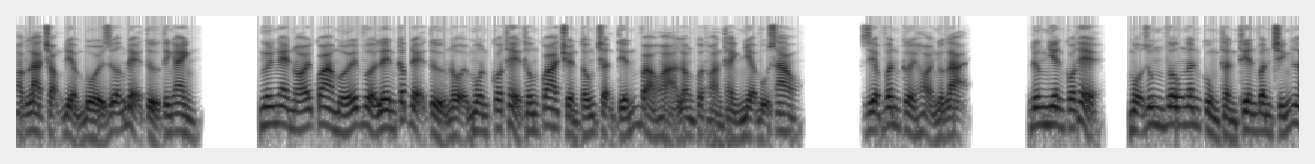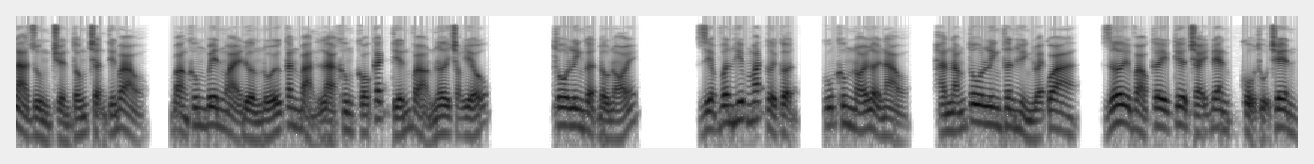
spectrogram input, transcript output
hoặc là trọng điểm bồi dưỡng đệ tử tinh anh. Ngươi nghe nói qua mới vừa lên cấp đệ tử nội môn có thể thông qua truyền tống trận tiến vào hỏa long quật hoàn thành nhiệm vụ sao? Diệp vân cười hỏi ngược lại. Đương nhiên có thể, mộ dung vô ngân cùng thần thiên vân chính là dùng truyền tống trận tiến vào, bằng không bên ngoài đường nối căn bản là không có cách tiến vào nơi trọng yếu. Tô linh gật đầu nói. Diệp vân híp mắt cười cận cũng không nói lời nào, hắn nắm tô linh thân hình loại qua, rơi vào cây kia cháy đen cổ thụ trên.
